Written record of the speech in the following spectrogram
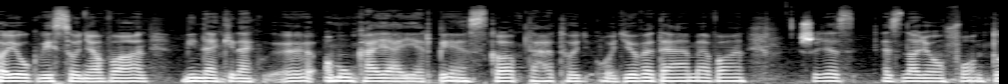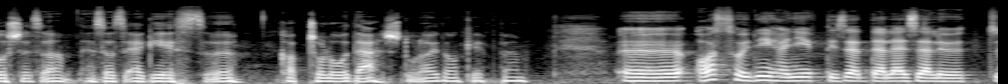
munkajogviszonya van, mindenkinek a munkájáért pénzt kap, tehát hogy, hogy jövedelme van, és hogy ez, ez nagyon fontos, ez, a, ez az egész kapcsolódás tulajdonképpen. Az, hogy néhány évtizeddel ezelőtt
